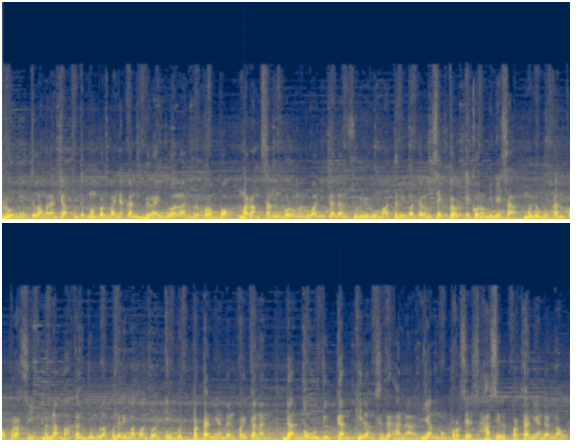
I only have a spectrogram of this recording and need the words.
Rudi telah merancang untuk memperbanyakkan gerai jualan berkelompok, merangsang golongan wanita dan suri rumah terlibat dalam sektor ekonomi desa, menubuhkan koperasi, menambahkan jumlah penerima bantuan input pertanian dan perikanan, dan mewujudkan kilang sederhana yang memproses hasil pertanian dan laut.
